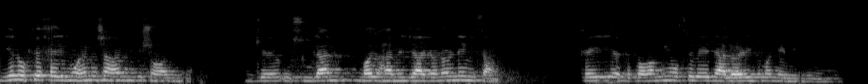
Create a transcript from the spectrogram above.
یه نکته خیلی مهمش هم همینه که شما میگید که اصولا ما همه جریان رو نمی‌فهمیم. خیلی اتفاقا میفته به دلایلی که ما نمی‌دونیم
